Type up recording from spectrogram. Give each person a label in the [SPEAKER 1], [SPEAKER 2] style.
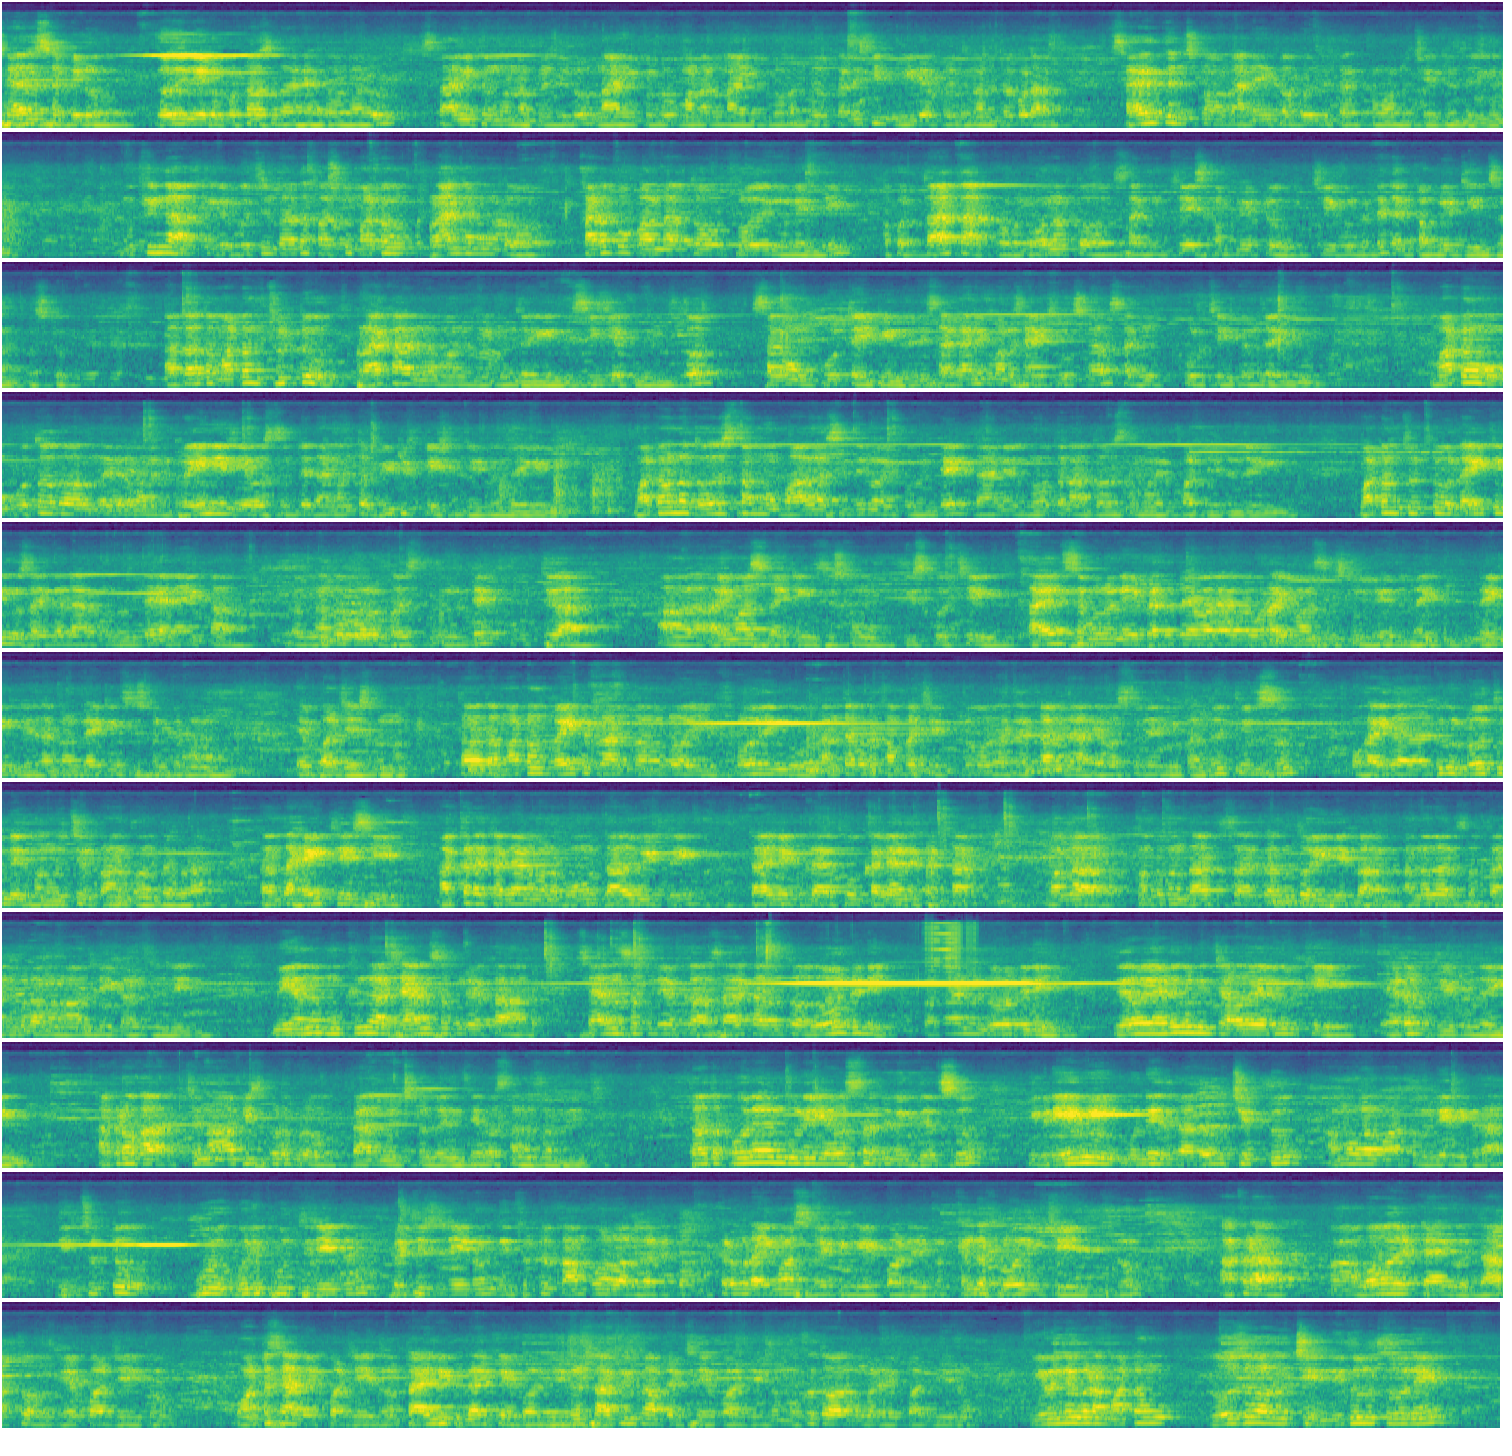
[SPEAKER 1] శాసనసభ్యులు గౌరీనేరు పుట్టా సుధాకర్ యాదవ్ గారు స్థానికంగా ఉన్న ప్రజలు నాయకులు మండల నాయకులు అందరూ కలిసి మీడియా ప్రజలంతా కూడా సహకరించడం వల్ల అనేక అభివృద్ధి కార్యక్రమాలు చేయడం జరిగింది. ముఖ్యంగా ఇక్కడికి వచ్చిన తర్వాత ఫస్ట్ మఠం ప్రాంగణంలో కడప బండాతో క్లోజింగ్ ఉండేది. ఒక దాత ఒక డోనర్తో సగం చేసి కంప్లీట్ చేయకుంటుంటే దాన్ని కంప్లీట్ చేయించాం ఫస్ట్. ఆ తర్వాత మఠం చుట్టూ ప్రాకార నిర్మాణం చేయడం జరిగింది సీజీఎఫ్ నిధులతో సగం పూర్తి అయిపోయింది సగానికి మనం శాంక్షన్ ఇచ్చినా సగం పూర్తి చేయడం జరిగింది. మఠం ఉత్తర దగ్గర మనకి డ్రైనేజ్ వస్తుంటే దాని అంతా బ్యూటిఫికేషన్ చేయడం జరిగింది. మఠంలో ధ్వజస్తంభం బాగా శిథిలం అయిపోయి ఉంటే దాన్ని నూతన ధ్వజస్తంభం ఏర్పాటు చేయడం జరిగింది. మఠం చుట్టూ లైటింగ్ సరిగ్గా లేకుండా ఉంటే అనేక గందరగోళ పరిస్థితులు ఉంటే పూర్తిగా ఐమాస్ లైటింగ్ సిస్టమ్ తీసుకొచ్చి రాయలసీమలోని పెద్ద దేవాలయాల్లో కూడా ఐమాస్ సిస్టమ్ లేదు లైటింగ్ లైటింగ్ లేదు. అటువంటి లైటింగ్ సిస్టమ్ మనం ఏర్పాటు చేసుకున్నాం. తర్వాత మఠం బయట ప్రాంతంలో ఈ ఫ్లోరింగ్ అంతా కూడా కంప చెట్లు రకరకాలుగా వ్యవస్థ లేదు మీకు అందరికీ తెలుసు. ఒక ఐదు ఆరు అడుగులు లోతు ఉండేది మనం వచ్చిన ప్రాంతం అంతా కూడా. అదంతా హైట్ చేసి అక్కడ కళ్యాణ మండపం దాదాపు టాయిలెట్ బ్లాక్ కళ్యాణ కట్ట మళ్ళా కొంతమంది దాత సహకారంతో ఇది యొక్క అన్నదాన సత్రాన్ని కూడా మనం ఆధునీకరించడం మీ అందరూ ముఖ్యంగా శాసనసభ్యుల యొక్క శాసనసభ్యుల యొక్క సహకారంతో రోడ్డుని ప్రధాన రోడ్డుని ఇరవై అడుగుల నుంచి అరవై అడుగులకి ఎడలు చేయడం జరిగింది. అక్కడ ఒక చిన్న ఆఫీస్ కూడా ఇప్పుడు ప్రారంభించడం జరిగింది దేవస్థానం సంబంధించి. తర్వాత పోలేరం గుడి వ్యవస్థ అంటే మీకు తెలుసు. ఇక్కడ ఏమీ ఉండేది కాదు. చెట్టు అమ్మవారు మాత్రం ఉండేది ఇక్కడ. దీని చుట్టూ గుడి పూర్తి చేయడం ప్రతిష్ఠ చేయడం దీని చుట్టూ కాంపౌండ్ వాళ్ళు కట్టడం ఇక్కడ కూడా ఐమాస్ లైటింగ్ ఏర్పాటు చేయడం కింద ఫ్లోరింగ్ చేయించడం అక్కడ ఓవర్ ట్యాంక్ దాంతో ఏర్పాటు చేయడం వంటశాల ఏర్పాటు చేయడం టాయిలెట్ బ్లాక్ ఏర్పాటు చేయడం షాపింగ్ కాంప్లెక్స్ ఏర్పాటు చేయడం ముఖద్వారం కూడా ఏర్పాటు చేయడం ఇవన్నీ కూడా మఠం రోజువారీ వచ్చే నిధులతోనే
